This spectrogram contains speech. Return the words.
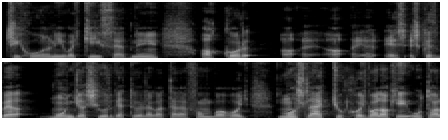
kicsiholni, vagy kiszedni, akkor a, a, és, és közben mondja sürgetőleg a telefonba, hogy most látjuk, hogy valaki utal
